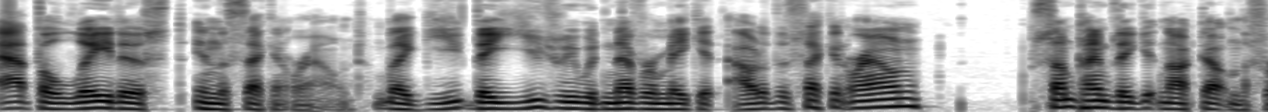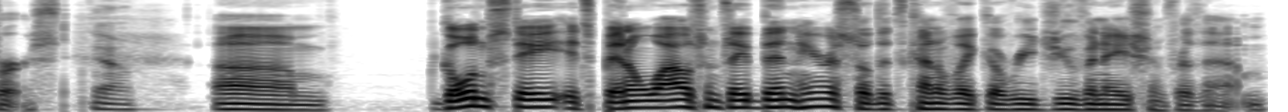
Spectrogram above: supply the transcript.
at the latest in the second round. Like you, they usually would never make it out of the second round. Sometimes they get knocked out in the first. Yeah. Um, Golden State, it's been a while since they've been here, so that's kind of like a rejuvenation for them.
